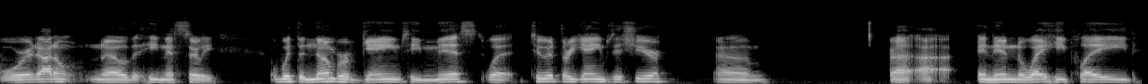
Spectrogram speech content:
award. I don't know that he necessarily, with the number of games he missed, what two or three games this year, um, uh, uh, and then the way he played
